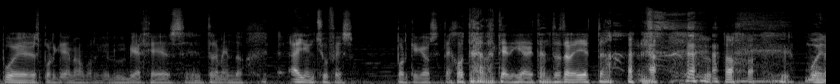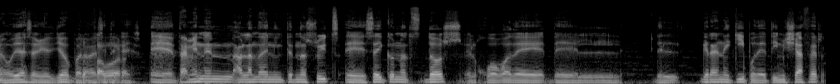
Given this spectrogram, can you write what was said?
pues ¿por qué no? Porque el viaje es eh, tremendo. Hay enchufes. Porque claro, se te agota la batería de tanto trayecto. Bueno, voy a seguir yo para ver favor. si te caes. Eh, también en- hablando de Nintendo Switch, eh, Psychonauts 2, el juego de- del, del gran equipo de Tim Schafer,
